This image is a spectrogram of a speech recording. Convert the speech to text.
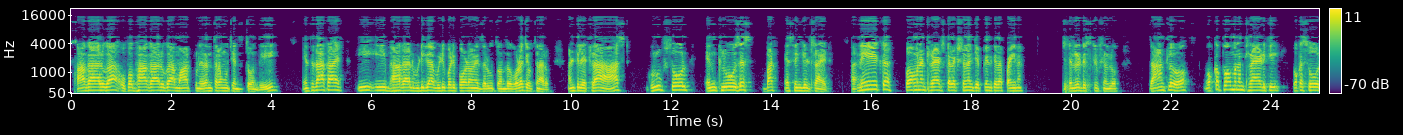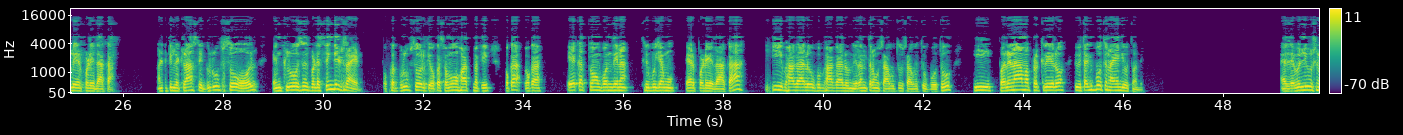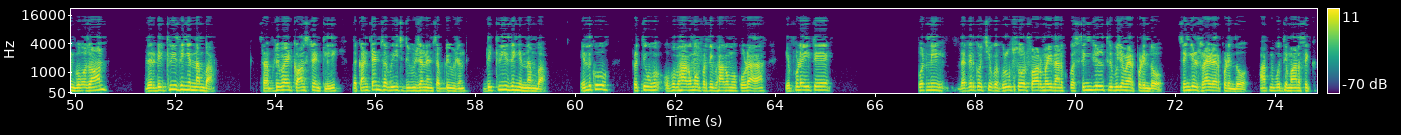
భాగాలుగా ఉపభాగాలుగా మార్పు నిరంతరము చెందుతోంది ఎంత దాకా ఈ ఈ భాగాలు విడిగా విడిపడిపోవడం అనేది జరుగుతుందో కూడా చెప్తున్నారు until at last group soul encloses but a single triad అనేక పర్మనెంట్ ట్రైడ్స్ కలెక్షన్ అని చెప్పింది కదా పైన జనరల్ డిస్క్రిప్షన్లో. దాంట్లో ఒక పర్మనెంట్ ట్రాయిడ్కి ఒక soul ఏర్పడేదాకా. Until at last a group soul encloses but a single triad ఒక గ్రూప్ సోల్కి ఒక సమూహాత్మకి ఒక ఒక ఏకత్వం పొందిన త్రిభుజము ఏర్పడేదాకా ఈ భాగాలు ఉపభాగాలు నిరంతరం సాగుతూ సాగుతూ పోతూ ఈ పరిణామ ప్రక్రియలో ఇవి తగ్గిపోతున్నాయని చెబుతోంది. As evolution goes on their decreasing in number subdivide constantly the contents of each division and subdivision decreasing in number ఎందుకు? ప్రతి ఉపభాగము ప్రతి భాగము కూడా ఎప్పుడైతే కొన్ని దగ్గరికి వచ్చి ఒక గ్రూప్ సోర్ ఫార్మ్ అయ్యి దానికి ఒక సింగిల్ త్రిభుజం ఏర్పడిందో సింగిల్ ట్రైడ్ ఏర్పడిందో ఆత్మబుద్ధి మానసిక్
